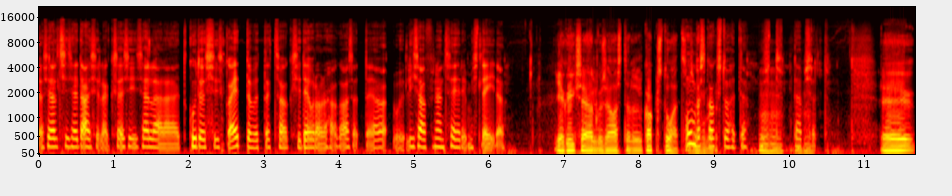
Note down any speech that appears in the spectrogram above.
ja sealt siis edasi läks asi sellele, et kuidas siis ka ettevõtted saaksid euroraha kaasata ja lisafinantseerimist leida. ja kõik sai alguse aastal kaks tuhat? umbes kaks tuhat jah, just mm, -hmm. täpselt äh,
